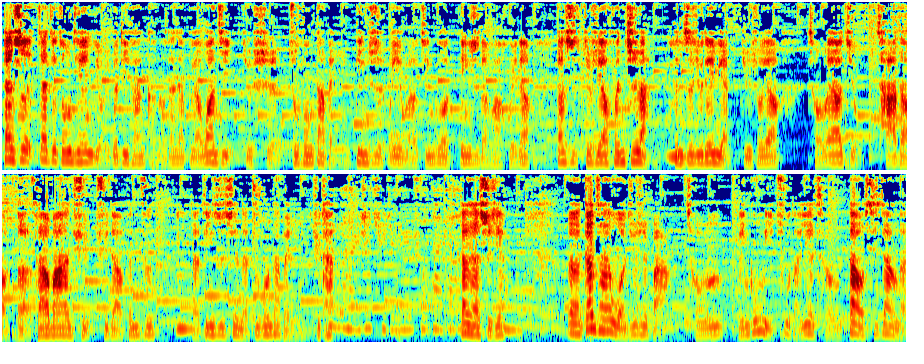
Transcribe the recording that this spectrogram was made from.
但是在这中间有一个地方可能大家不要忘记，就是珠峰大本营定日，因为我们要经过定日的话回到，但是就是要分支了，分支有点远，就是说要从二幺九插到呃三幺八上去，去掉分支嗯，的定制线的珠峰大本营去看。这个还是取决于说大家大家的时间嗯。呃，刚才我就是把从零公里处的叶城到西藏的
